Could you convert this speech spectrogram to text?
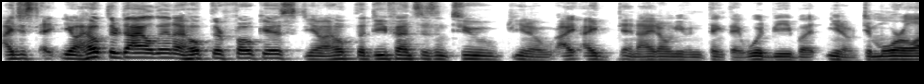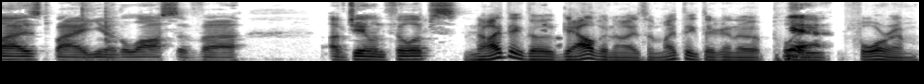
I just you know I hope they're dialed in. I hope they're focused. You know I hope the defense isn't too you know I, I and I don't even think they would be, but you know demoralized by you know the loss of uh of Jaelan Phillips. No, I think they'll galvanize him. I think they're going to play yeah. for him.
